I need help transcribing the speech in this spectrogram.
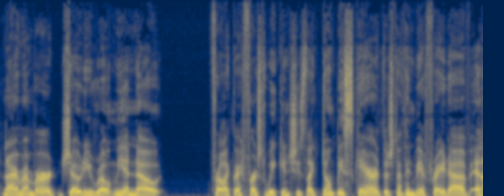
And I remember Jody wrote me a note for like my first week, and she's like, "Don't be scared. There's nothing to be afraid of." And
